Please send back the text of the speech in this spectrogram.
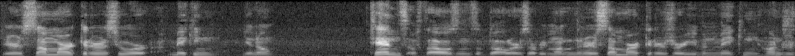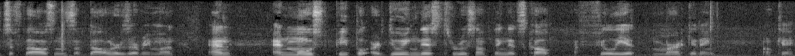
There are some marketers who are making, you know, tens of thousands of dollars every month, and there's some marketers are even making hundreds of thousands of dollars every month. And and most people are doing this through something that's called affiliate marketing. Okay,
